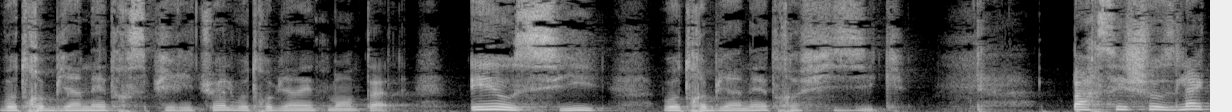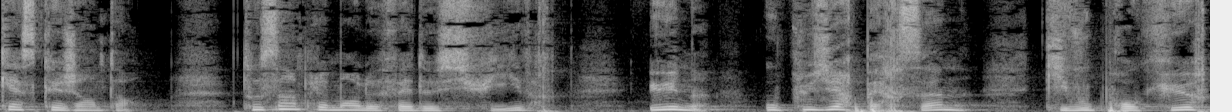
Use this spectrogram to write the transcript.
votre bien-être spirituel, votre bien-être mental, et aussi votre bien-être physique. Par ces choses-là, qu'est-ce que j'entends? Tout simplement le fait de suivre une ou plusieurs personnes qui vous procurent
